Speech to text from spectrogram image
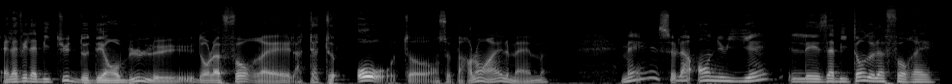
elle avait l'habitude de déambuler dans la forêt, la tête haute, en se parlant à elle-même. Mais cela ennuyait les habitants de la forêt.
